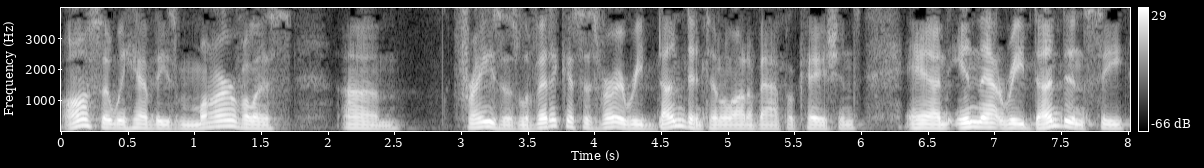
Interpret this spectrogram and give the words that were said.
Also, we have these marvelous um, phrases. Leviticus is very redundant in a lot of applications, and in that redundancy,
